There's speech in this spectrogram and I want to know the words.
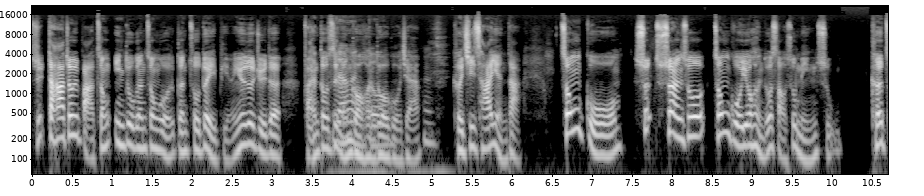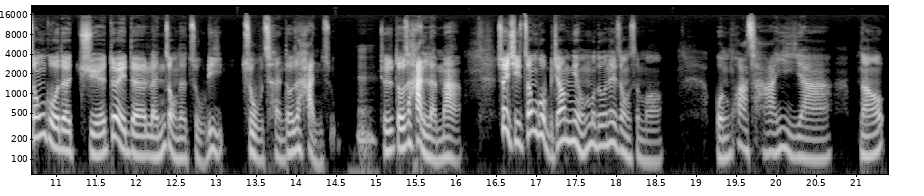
所以大家都会把中印度跟中国跟做对比，因为都觉得反正都是人口很多的国家，嗯，可其差异很大。中国虽虽然说中国有很多少数民族，可中国的绝对的人种的主力组成都是汉族，嗯，就是都是汉人嘛，所以其实中国比较没有那么多那种什么文化差异呀、啊，然后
